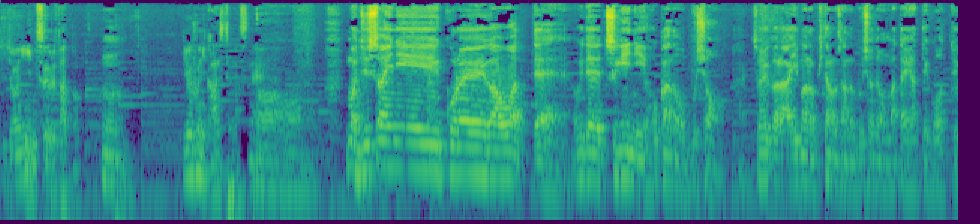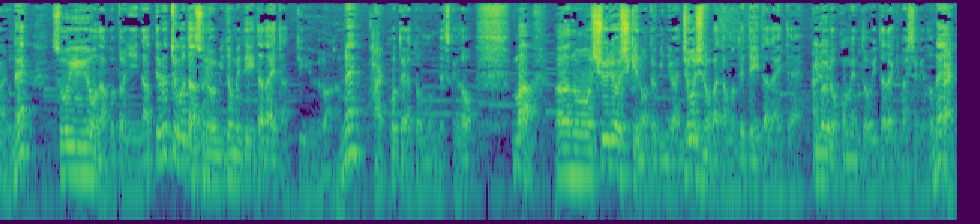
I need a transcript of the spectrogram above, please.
非常にいいツールだとうん。いうふうに感じてますね。まあ実際にこれが終わって、それで次に他の部署、それから今の北野さんの部署でもまたやっていこうっていうね、そういうようなことになってるっていうことはそれを認めていただいたっていうようなね、はい。ことやと思うんですけど、まあ、あの、終了式の時には上司の方も出ていただいて、い。ろいろコメントをいただきましたけどね、はい。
